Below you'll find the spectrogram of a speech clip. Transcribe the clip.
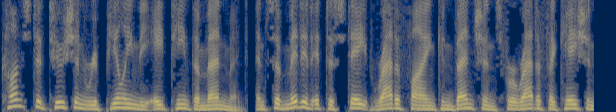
Constitution repealing the 18th Amendment, and submitted it to state ratifying conventions for ratification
